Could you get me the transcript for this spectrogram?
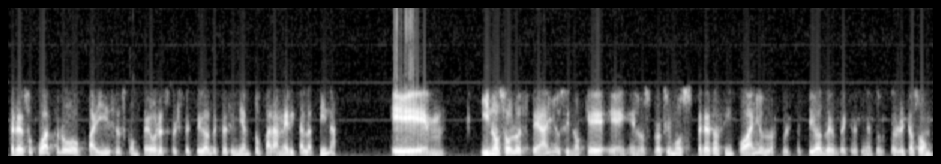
tres o cuatro países con peores perspectivas de crecimiento para América Latina. Eh, y no solo este año, sino que en, los próximos tres a cinco años las perspectivas de, crecimiento de Costa Rica son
